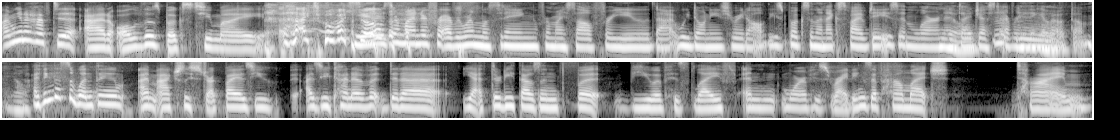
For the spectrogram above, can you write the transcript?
I'm gonna have to add all of those books to my. I told myself. Here's a reminder for everyone listening, for myself, for you, that we don't need to read all of these books in the next five days and learn and No. digest everything about them. I think that's the one thing I'm actually struck by as you as you kind of did a yeah thirty thousand foot view of his life and more of his writings of how much time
